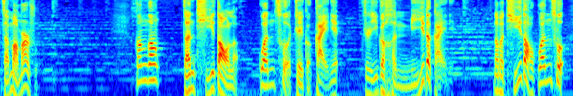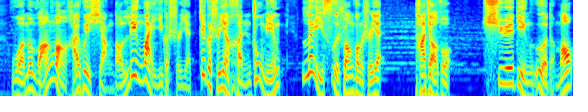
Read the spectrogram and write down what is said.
咱慢慢说。刚刚咱提到了观测这个概念，这是一个很迷的概念。那么提到观测，我们往往还会想到另外一个实验，这个实验很著名，类似双缝实验，它叫做薛定谔的猫。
